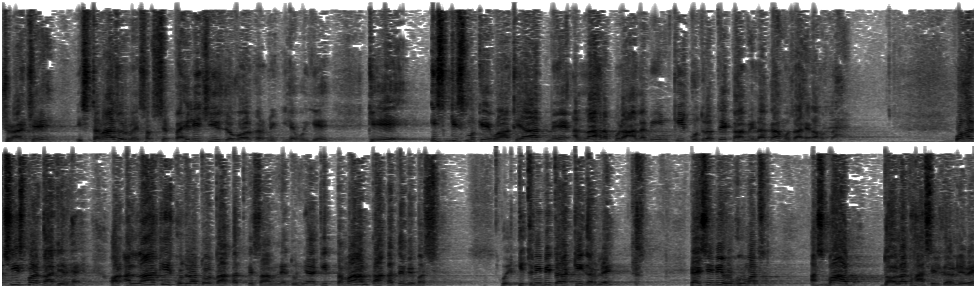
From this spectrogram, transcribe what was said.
चुनाचे, इस तनाजुर में सबसे पहली चीज़ जो गौर करने की है वो ये कि इस किस्म के वाकयात में अल्लाह रब्बुल आलमीन की कुदरत कामिला का मुजाहरा होता है। वो हर चीज़ पर कादिर है और अल्लाह की कुदरत और ताकत के सामने दुनिया की तमाम ताकतें बेबस है। कोई कितनी भी तरक्की कर ले, कैसी भी हुकूमत, असबाब, दौलत हासिल कर ले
